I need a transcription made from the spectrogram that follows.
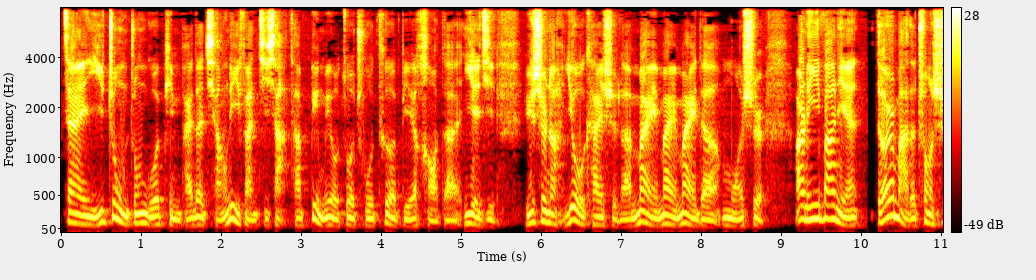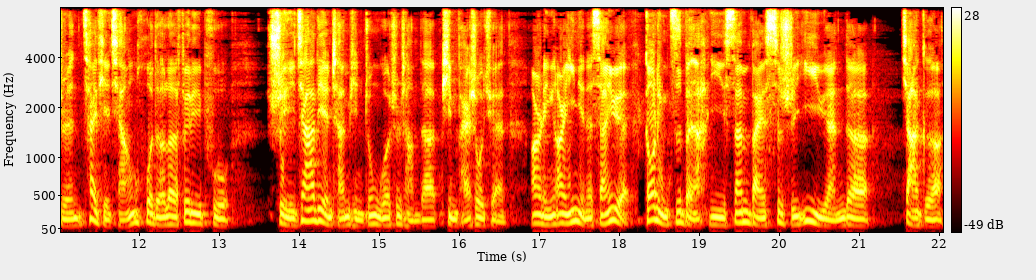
在一众中国品牌的强力反击下，他并没有做出特别好的业绩，于是呢又开始了卖卖卖的模式。二零一八年，德尔玛的创始人蔡铁强获得了飞利浦。水家电产品中国市场的品牌授权。二零二一年的三月，高瓴资本啊以三百四十亿元的价格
